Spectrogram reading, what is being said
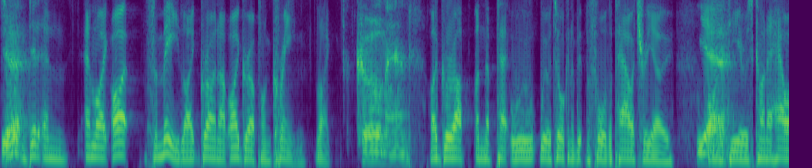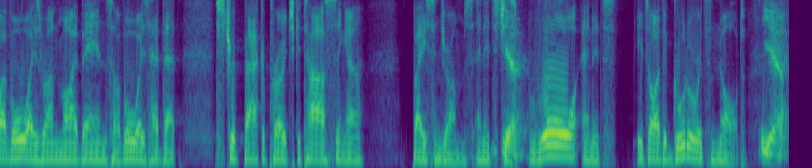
So I Yeah. went and did it. And, and like, I, for me, like growing up, I grew up on cream. Like, cool, man. I grew up on the, pa- we we were talking a bit before, the power trio Yeah. idea is kind of how I've always run my bands. I've always had that stripped back approach, guitar, singer, bass and drums. And it's just Yeah. raw and it's, it's either good or it's not. Yeah.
